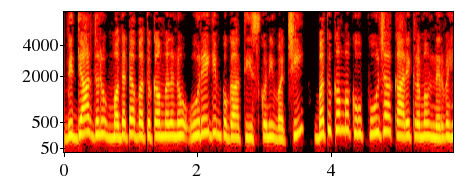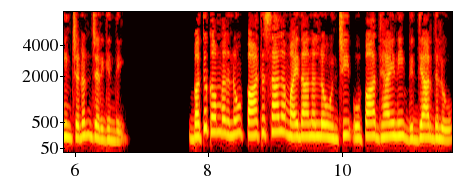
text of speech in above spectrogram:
విద్యార్థులు మొదట బతుకమ్మలను ఊరేగింపుగా తీసుకుని వచ్చి బతుకమ్మకు పూజా కార్యక్రమం నిర్వహించడం జరిగింది. బతుకమ్మలను పాఠశాల మైదానంలో ఉంచి ఉపాధ్యాయుని విద్యార్థులు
